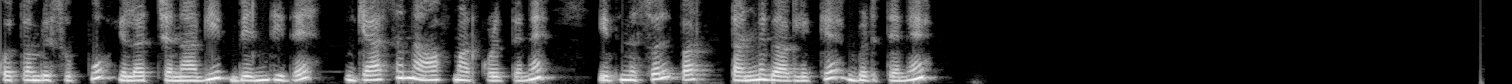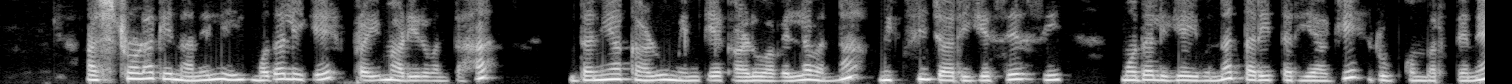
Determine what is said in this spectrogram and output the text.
ಕೊತ್ತಂಬರಿ ಸೊಪ್ಪು ಎಲ್ಲ ಚೆನ್ನಾಗಿ ಬೆಂದಿದೆ. ಗ್ಯಾಸನ್ನು ಆಫ್ ಮಾಡ್ಕೊಳ್ತೇನೆ. ಇದನ್ನ ಸ್ವಲ್ಪ ತಣ್ಣಗಾಗಲಿಕ್ಕೆ ಬಿಡ್ತೇನೆ. ಅಷ್ಟರೊಳಗೆ ನಾನಿಲ್ಲಿ ಮೊದಲಿಗೆ ಫ್ರೈ ಮಾಡಿರುವಂತಹ ಧನಿಯಾ ಕಾಳು ಮೆಂತ್ಯ ಕಾಳು ಅವೆಲ್ಲವನ್ನ ಮಿಕ್ಸಿ ಜಾರಿಗೆ ಸೇರಿಸಿ ಮೊದಲಿಗೆ ಇವನ್ನ ತರಿ ತರಿಯಾಗಿ ರುಬ್ಕೊಂಡ್ಬರ್ತೇನೆ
